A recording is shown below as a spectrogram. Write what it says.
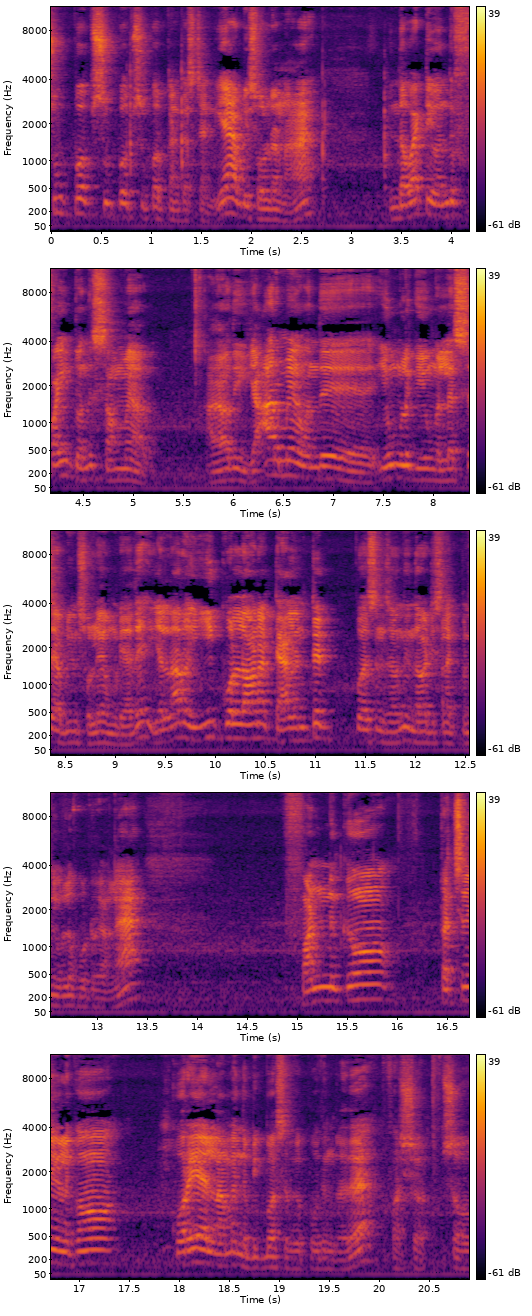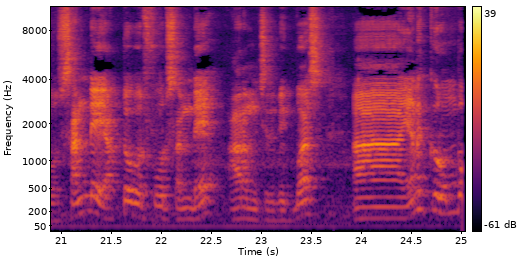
சூப்பர் சூப்பர் சூப்பர் கண்டஸ்டன்ட் ஏன் அப்படி சொல்கிறேன்னா இந்த வாட்டி வந்து ஃபைட் வந்து செம்மையாக இருக்கும். அதாவது யாருமே வந்து இவங்களுக்கு இவங்க லெஸ் அப்படின்னு சொல்லவே முடியாது. எல்லாரும் ஈக்குவலான டேலண்டட் பர்சன்ஸை வந்து இந்த வாட்டி செலக்ட் பண்ணி உள்ளே போட்டிருக்காங்க. ஃபன்னுக்கும் பிரச்சனைகளுக்கும் குறைய இல்லாமல் இந்த பிக் பாஸ் இருக்க போகுதுன்றத for sure so Sunday October four Sunday ஆரம்பிச்சது பிக் பாஸ் எனக்கு ரொம்ப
